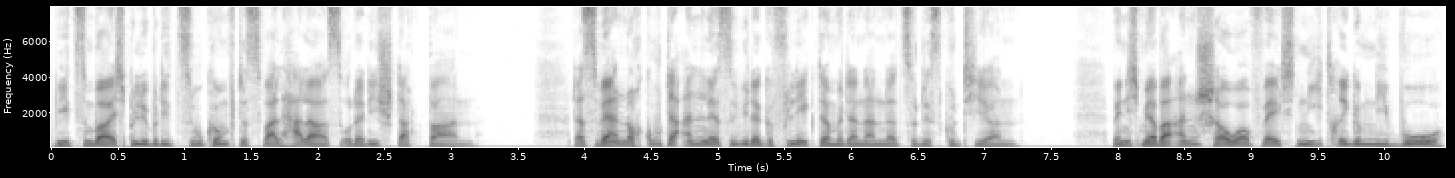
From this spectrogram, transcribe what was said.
wie zum Beispiel über die Zukunft des Walhallas oder die Stadtbahn. Das wären doch gute Anlässe, wieder gepflegter miteinander zu diskutieren. Wenn ich mir aber anschaue, auf welch niedrigem Niveau,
